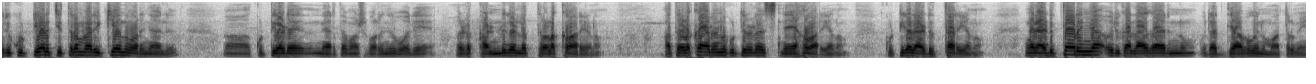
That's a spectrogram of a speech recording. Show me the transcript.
ഒരു കുട്ടിയുടെ ചിത്രം വരയ്ക്കുക എന്ന് പറഞ്ഞാൽ കുട്ടിയുടെ നേരത്തെ മാഷ് പറഞ്ഞതുപോലെ അവരുടെ കണ്ണുകളുടെ തിളക്കം അറിയണം. ആ തിളക്കം അറിയണം കുട്ടികളുടെ സ്നേഹം അറിയണം. കുട്ടികളെ അടുത്തറിയണം. അങ്ങനെ അടുത്തറിഞ്ഞ ഒരു കലാകാരനും ഒരു അധ്യാപകനും മാത്രമേ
